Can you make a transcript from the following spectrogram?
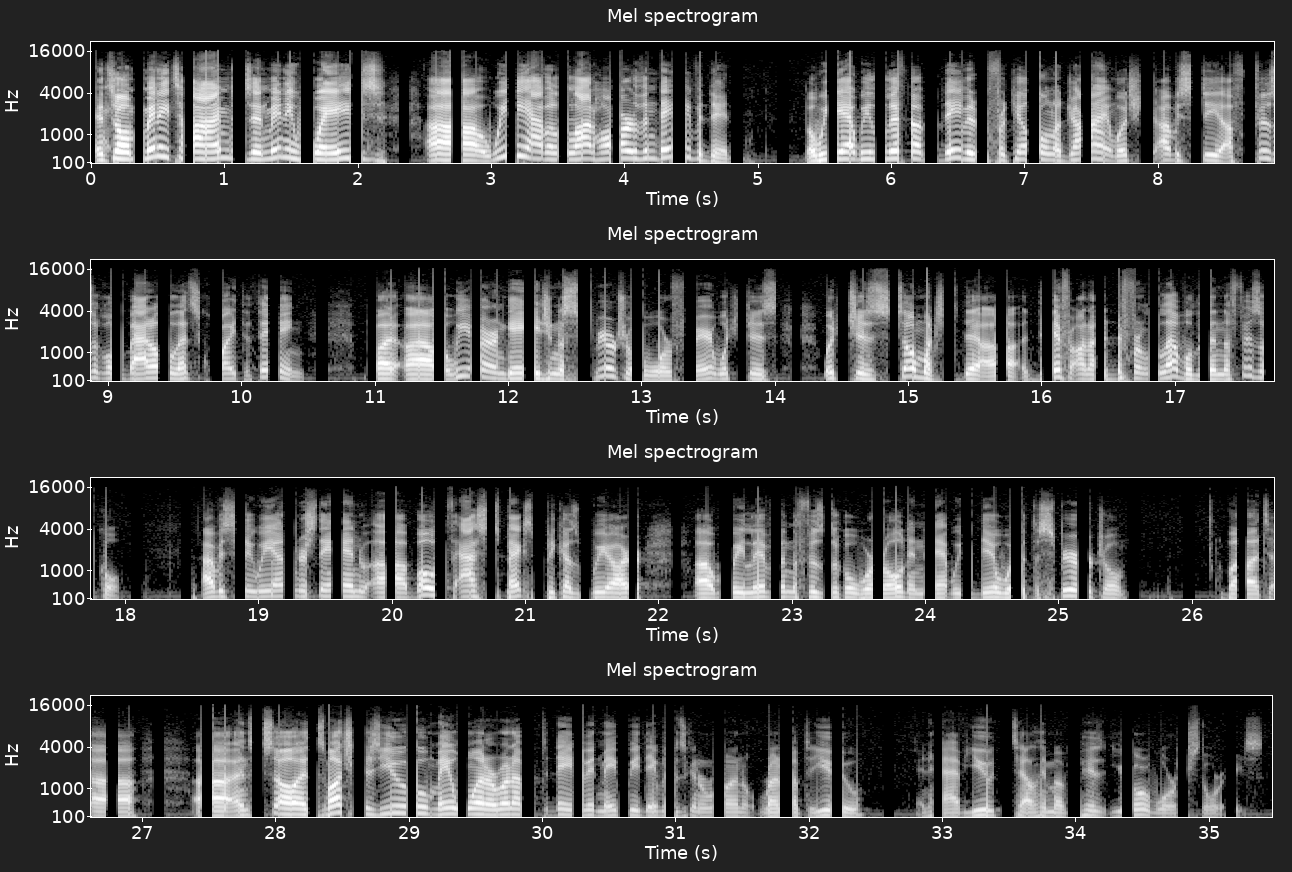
And so many times, in many ways, uh, we have a lot harder than David did. But we yeah, we lift up David for killing a giant, which obviously a physical battle, that's quite the thing. But uh, we are engaged in a spiritual warfare, which is which is so much uh, different on a different level than the physical. Obviously, we understand uh, both aspects because we are uh, we live in the physical world and that we deal with the spiritual. But uh, uh, and so, as much as you may want to run up to David, maybe David's going to run run up to you and have you tell him of his your war stories.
